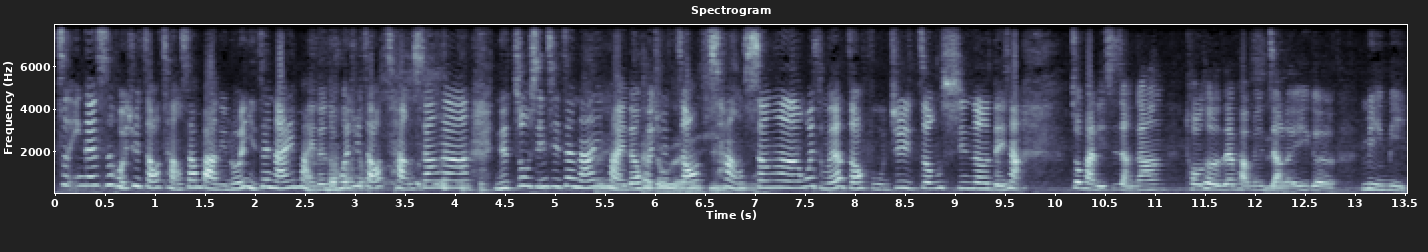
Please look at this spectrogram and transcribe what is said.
这应该是回去找厂商吧？你轮椅在哪里买的？你回去找厂商啊！你的助行器在哪里买的？回去找厂商啊！为什么要找辅具中心呢？等一下。中法理事长刚刚偷偷的在旁边讲了一个秘密，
